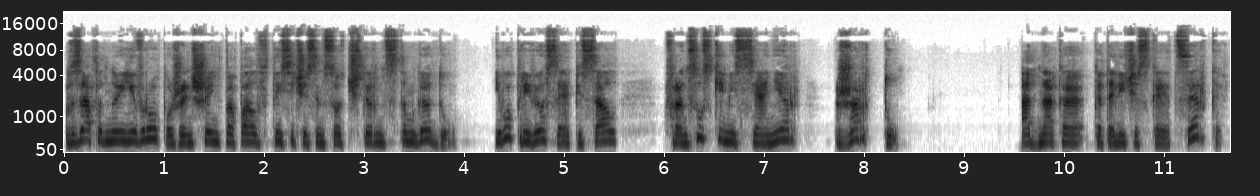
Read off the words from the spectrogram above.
В Западную Европу женьшень попал в 1714 году. Его привез и описал французский миссионер Жарту. Однако католическая церковь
